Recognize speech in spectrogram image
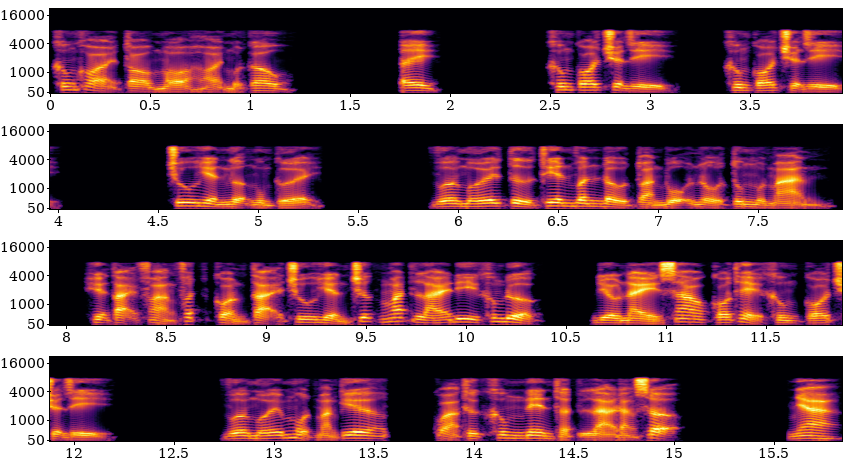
không khỏi tò mò hỏi một câu. Ây không có chuyện gì, không có chuyện gì. Chu hiền ngượng ngùng cười. Vừa mới từ thiên vân đầu toàn bộ nổ tung một màn, hiện tại phảng phất còn tại chu hiền trước mắt lái đi không được điều này sao có thể không có chuyện gì? Vừa mới một màn kia, quả thực không nên thật là đáng sợ. Nha.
